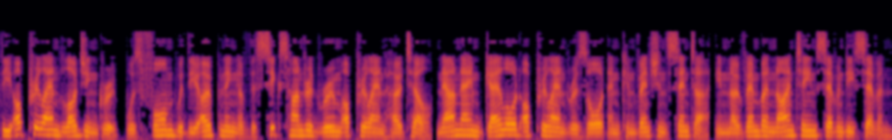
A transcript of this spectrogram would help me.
The Opryland Lodging Group was formed with the opening of the 600-room Opryland Hotel now named Gaylord Opryland Resort and Convention Center in November 1977.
